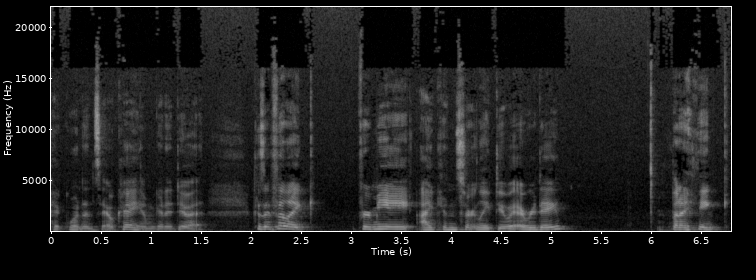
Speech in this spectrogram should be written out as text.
pick one and say, okay, I'm gonna do it. Because I feel like for me, I can certainly do it every day, but I think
